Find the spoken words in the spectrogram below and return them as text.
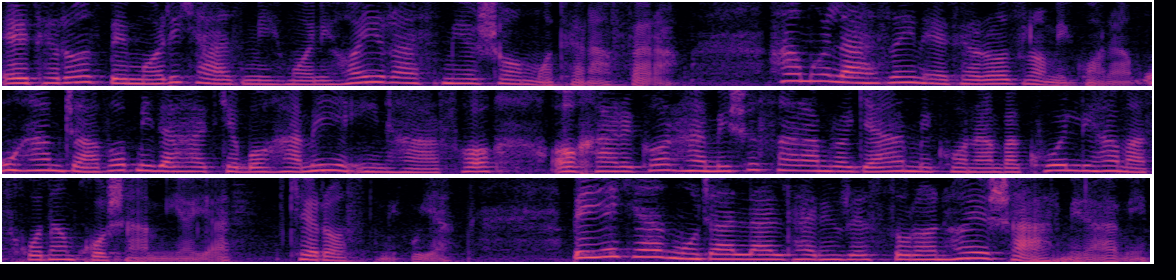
اعتراض به ماری که از میهمانی های رسمی شام متنفرم. همان لحظه این اعتراض را می کنم او هم جواب می دهد که با همه این حرف ها آخر کار همیشه سرم را گرم می کنم و کلی هم از خودم خوشم می آید که راست می گوید به یکی از مجللترین رستوران های شهر می رویم.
